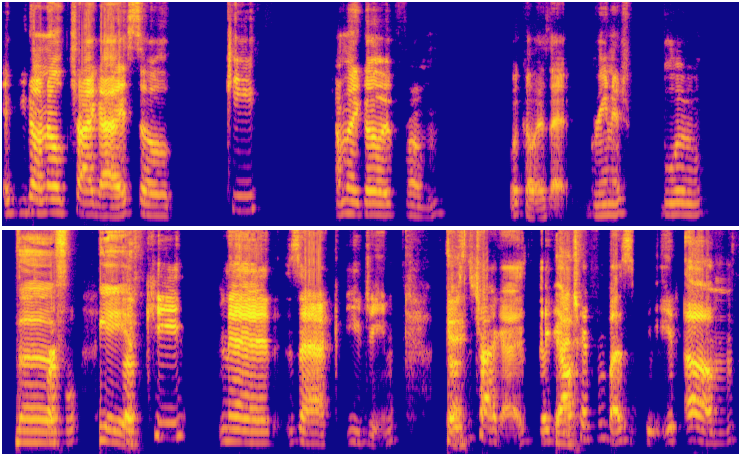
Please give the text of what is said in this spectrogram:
if you don't know, try guys. So Keith, I'm gonna go from what color is that? Greenish, blue, the purple. yeah, yeah. So Keith, Ned, Zach, Eugene. Those are try guys. They all Gotcha. came from BuzzFeed. Um,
